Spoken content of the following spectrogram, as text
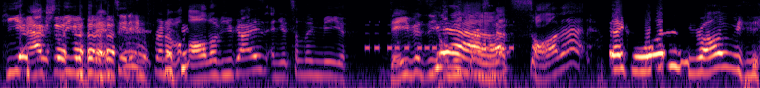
He actually vented in front of all of you guys, and you're telling me David's the only Yeah. person that saw that? Like, what is wrong with you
